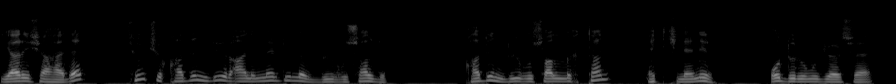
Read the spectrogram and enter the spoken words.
yarı şehadet? Çünkü kadın diyor alimler diyorlar duygusaldır. Kadın duygusallıktan etkilenir. O durumu görse,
